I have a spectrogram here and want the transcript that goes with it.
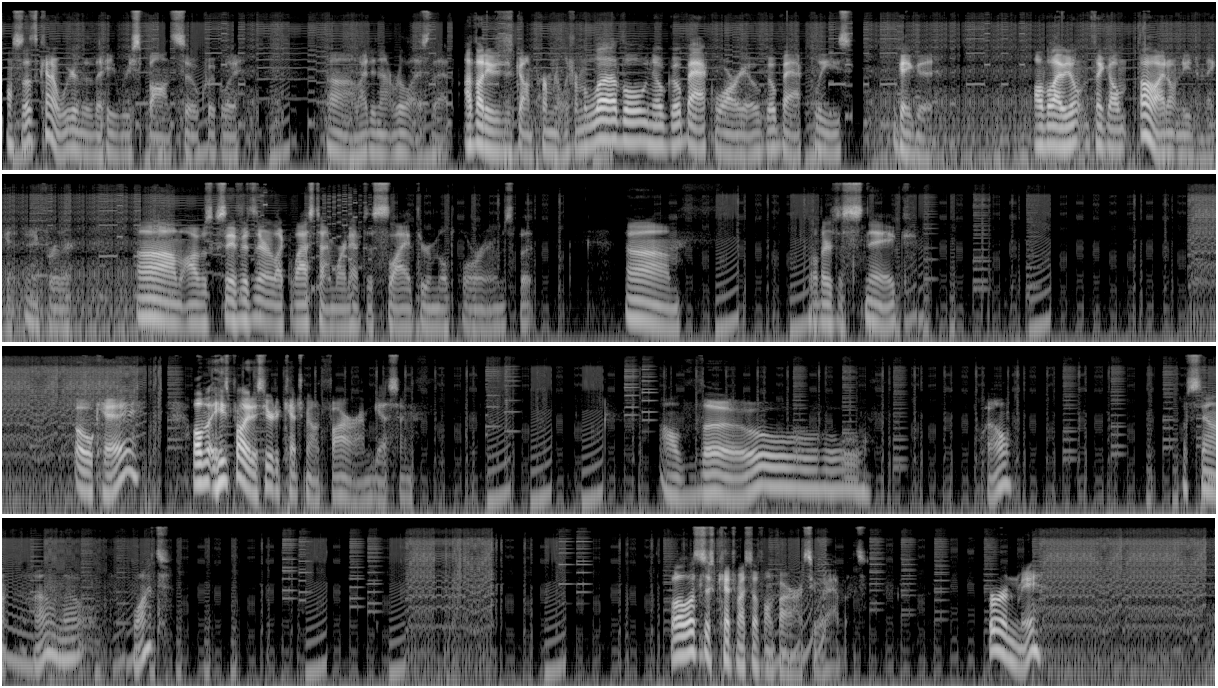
also, that's kind of weird though, that he respawns so quickly. Um, I did not realize that. I thought he was just gone permanently from a level. Know, go back, Wario. Go back, please. Okay, good. Although I don't think I'll... Oh, I don't need to make it any further. Um, I was gonna say if it's there like last time where I'd have to slide through multiple rooms, but... Um... Well, there's a snake. Okay. Well, he's probably just here to catch me on fire, I'm guessing. Although... Well... What's down... I don't know. What? Well, let's just catch myself on fire and see what happens. Burn me.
